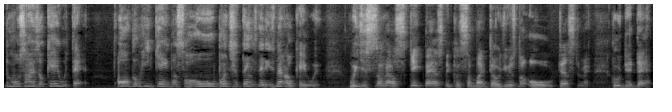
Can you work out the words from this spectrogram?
the Most High is okay with that. Although he gave us a whole bunch of things that he's not okay with. We just somehow skate past it because somebody told you it's the Old Testament. Who did that?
